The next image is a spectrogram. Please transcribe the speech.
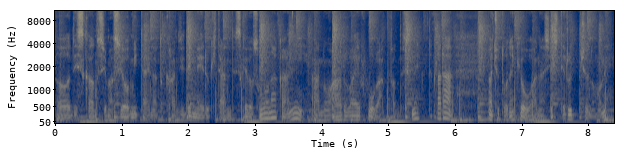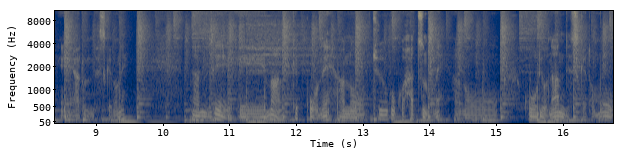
ディスカウントしますよみたいな感じでメール来たんですけどその中にあの RY4 があったんですね。だから、まあ、ちょっとね今日お話ししてるっていうのもね、えー、あるんですけどね。なんで、えー、まあ結構ねあの中国発のねあの香料なんですけども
